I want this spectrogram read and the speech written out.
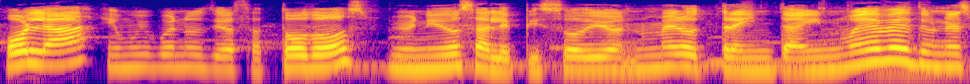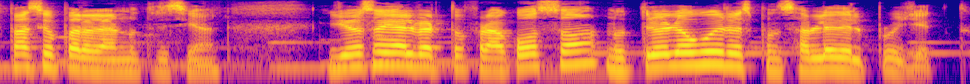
Hola y muy buenos días a todos. Bienvenidos al episodio número 39 de Un Espacio para la Nutrición. Yo soy Alberto Fragoso, nutriólogo y responsable del proyecto.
